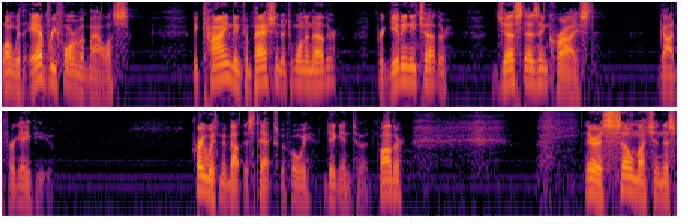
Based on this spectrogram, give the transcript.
along with every form of malice. Be kind and compassionate to one another, forgiving each other, just as in Christ God forgave you. Pray with me about this text before we dig into it. Father, there is so much in this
